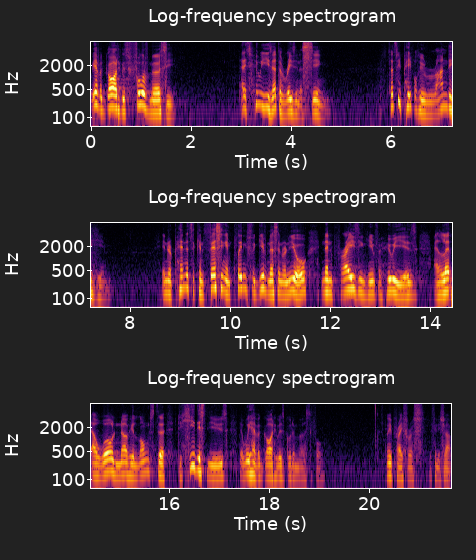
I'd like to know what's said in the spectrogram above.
We have a God who is full of mercy. That is who He is. That's a reason to sing. So let's be people who run to Him in repentance and confessing and pleading forgiveness and renewal, and then praising Him for who He is, and let a world know who longs to, to hear this news that we have a God who is good and merciful. Let me pray for us to finish up.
